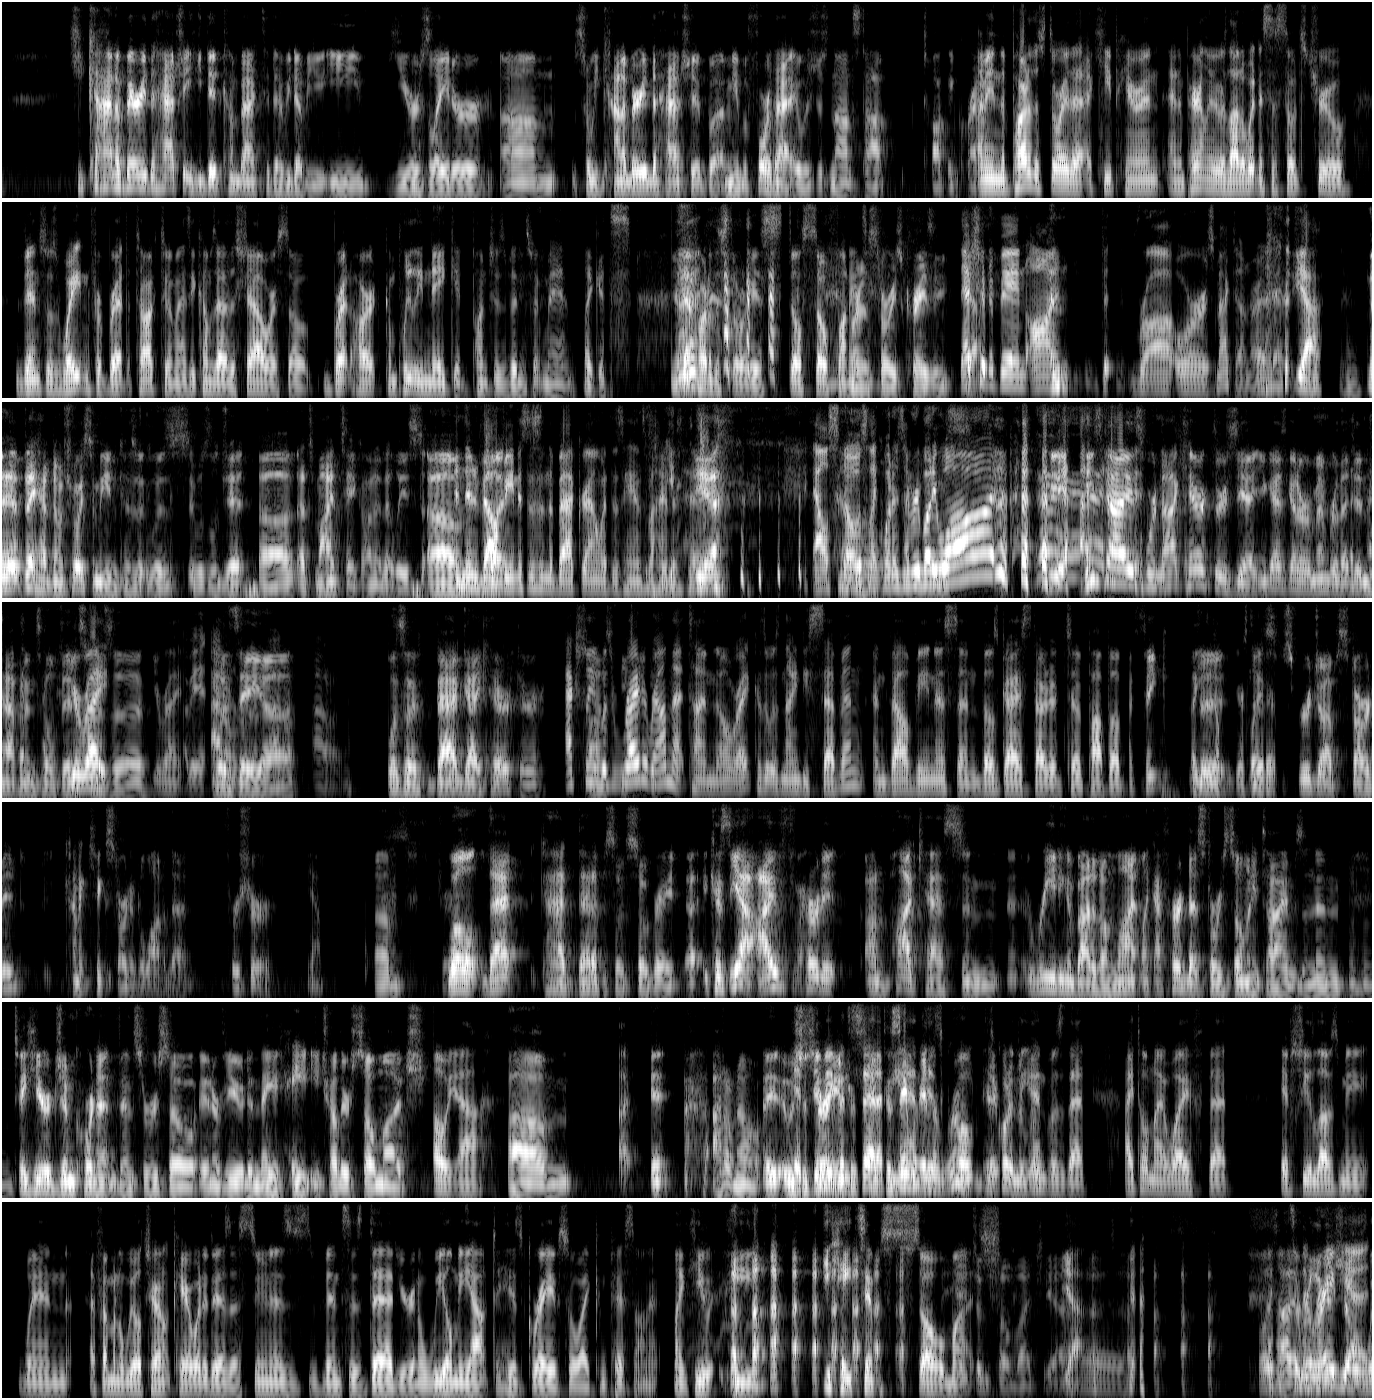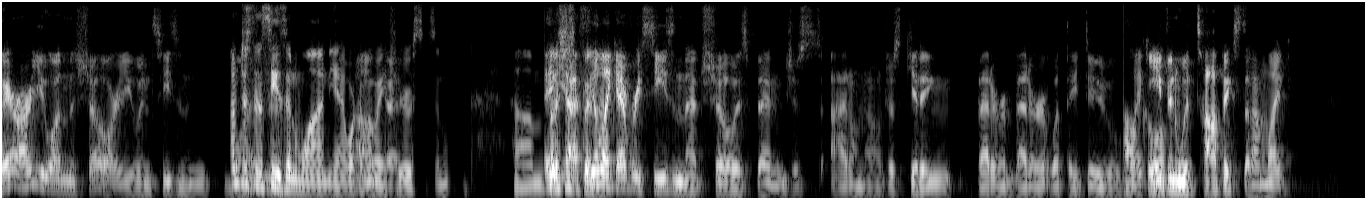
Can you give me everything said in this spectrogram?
he kind of buried the hatchet he did come back to wwe years later um so he kind of buried the hatchet but i mean before that it was just nonstop talking crap I mean, the part of the story that I keep hearing, and apparently there was a lot of witnesses, so it's true. Vince was waiting for Bret to talk to him as he comes out of the shower. So Bret Hart, completely naked, punches Vince McMahon. Like it's that part of the story is still so funny. part of the story's crazy That Yeah. should have been on D- Raw or SmackDown, right? I mean, Yeah. they, they had no choice i mean because it was it was legit uh that's my take on it at least um and then Val but- Venis is in the background with his hands behind his head. yeah Al Snow's like, Hello, what does everybody ladies." want? Yeah, these guys were not characters yet. You guys got to remember that didn't happen until Vince You're right. was a You're right. I mean, I Was don't a, know. I uh, don't- I don't know. was a bad guy character. Actually, it was TV. right around that time though, right? Because it was '97, and Val Venis and those guys started to pop up. I think A the, couple years the later. screw job started kind of kick-started a lot of that for sure. Yeah. Um, well, that God, that episode's so great because yeah, I've heard it on podcasts and uh, reading about it online. Like I've heard that story so many times, and then to hear Jim Cornette and Vince Russo interviewed, and they hate each other so much. Oh yeah. um I- it, I don't know. It, it was Yeah, just Jim very even interesting said at because the they end, were in his the room. quote, his were quote in at the room. end was that I told my wife that if she loves me, when if I'm in a wheelchair, I don't care what it is. As soon as Vince is dead, you're gonna wheel me out to his grave so I can piss on it. Like he he he hates him so He much. hates him so much. Yeah. Yeah. Well, he's Uh, not That's a the really good show. yet. Where are you on the show? Are you in season? I'm just in or- season one, yeah, working Oh, my way through season. Um, but Hey, yeah, I feel a- like every season that show has been just I don't know, just getting better and better at what they do. Oh, like cool. even with topics that I'm like,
